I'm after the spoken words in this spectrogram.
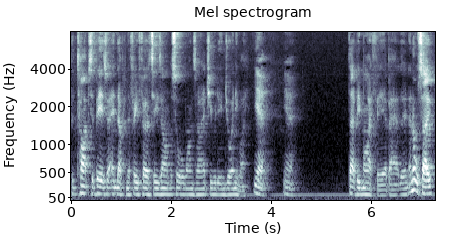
the types of beers that end up in the 330s aren't the sort of ones I actually really enjoy anyway. Yeah, yeah. That'd be my fear about it. And also,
